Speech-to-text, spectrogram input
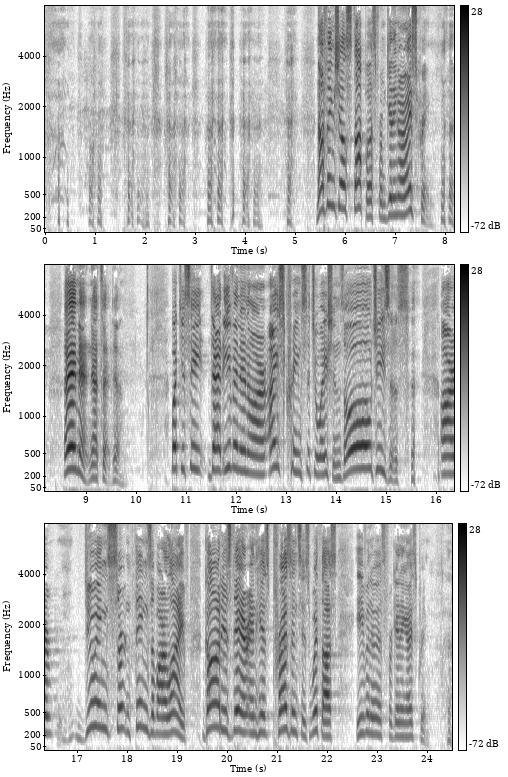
Nothing shall stop us from getting our ice cream. Amen. That's it. Yeah. But you see, that even in our ice cream situations, oh, Jesus, are doing certain things of our life, God is there and His presence is with us, even if it's for getting ice cream.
